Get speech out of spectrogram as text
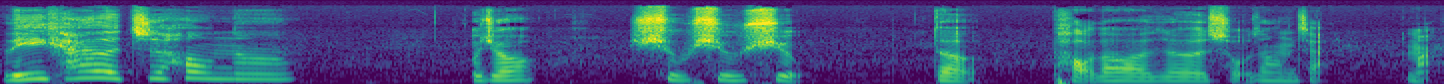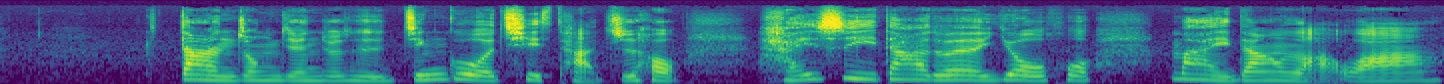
离开了之后呢，我就咻咻咻的跑到了这个手账展嘛。当然中间就是经过 cheese 塔之后，还是一大堆的诱惑，麦当劳啊，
